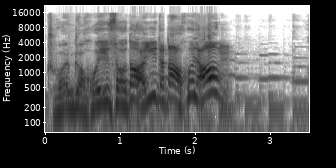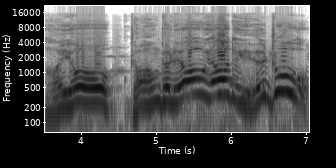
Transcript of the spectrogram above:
穿着灰色大衣的大灰狼，还有长着獠牙的野猪。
